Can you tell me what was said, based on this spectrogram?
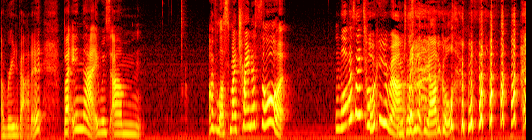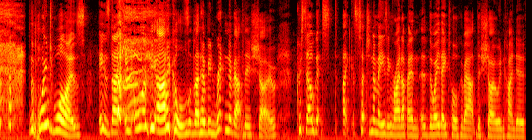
a read about it but in that it was um i've lost my train of thought what was I talking about? you were talking about the article. The point was is that in all of the articles that have been written about this show Christelle gets like such an amazing write up and the way they talk about the show and kind of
